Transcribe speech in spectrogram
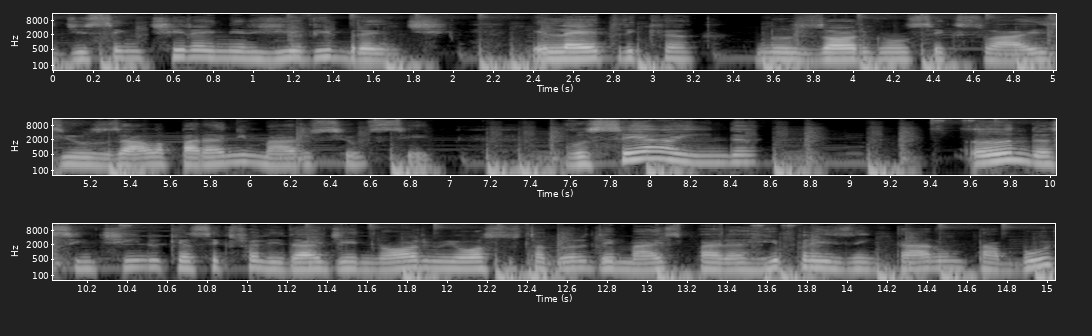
de sentir a energia vibrante, elétrica nos órgãos sexuais e usá-la para animar o seu ser. Você ainda anda sentindo que a sexualidade é enorme ou assustadora demais para representar um tabu?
